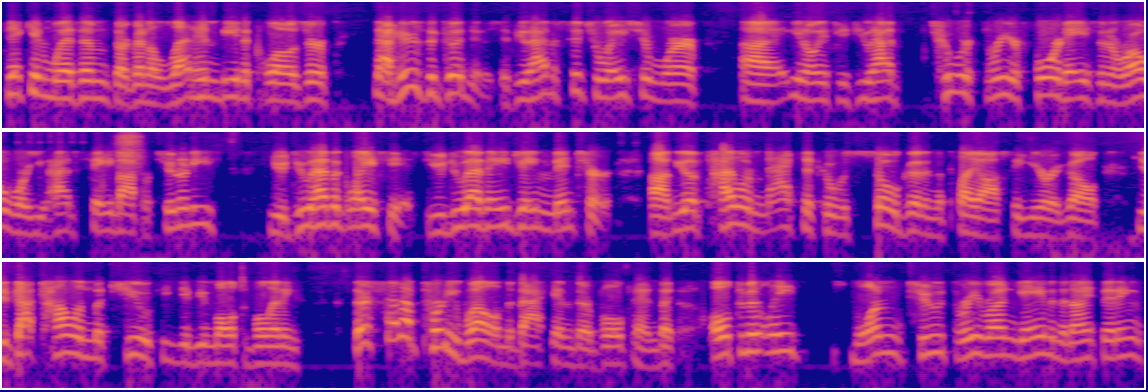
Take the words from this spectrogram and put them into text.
sticking with him. They're going to let him be the closer. Now, here's the good news. If you have a situation where, uh, you know, if, if you have two or three or four days in a row where you have save opportunities, you do have Iglesias. You do have A.J. Minter. Um, you have Tyler Matzek, who was so good in the playoffs a year ago. You've got Collin McHugh, who can give you multiple innings. They're set up pretty well in the back end of their bullpen. But ultimately, one, two, three run game in the ninth inning,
